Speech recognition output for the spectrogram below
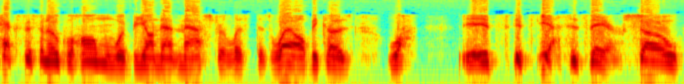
Texas and Oklahoma would be on that master list as well because it's it's yes, it's there. So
